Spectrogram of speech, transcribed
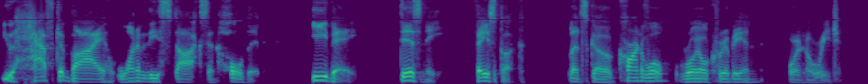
you have to buy one of these stocks and hold it eBay, Disney, Facebook. Let's go Carnival, Royal Caribbean, or Norwegian.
